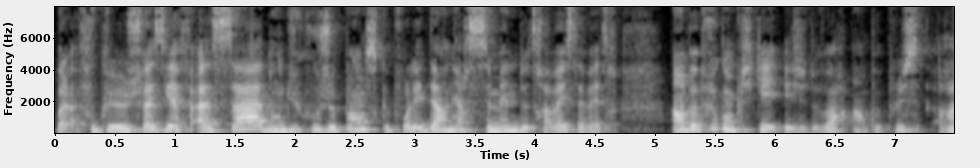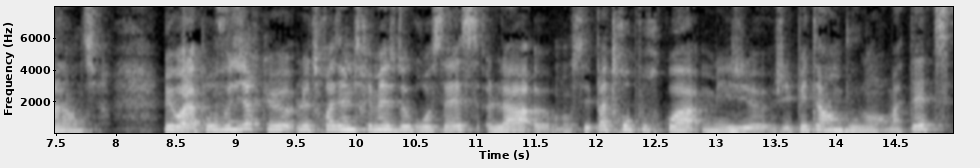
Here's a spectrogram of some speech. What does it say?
voilà, faut que je fasse gaffe à ça. Donc du coup, je pense que pour les dernières semaines de travail, ça va être un peu plus compliqué et je vais devoir un peu plus ralentir. Mais voilà, pour vous dire que le troisième trimestre de grossesse, là, euh, on sait pas trop pourquoi, mais j'ai pété un boulon dans ma tête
